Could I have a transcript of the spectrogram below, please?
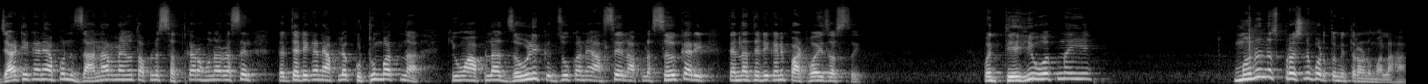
ज्या ठिकाणी आपण जाणार नाही होत आपला सत्कार होणार असेल तर त्या ठिकाणी आपल्या कुटुंबातला किंवा आपला जवळीक जो काही असेल आपला सहकारी त्यांना त्या ठिकाणी पाठवायचं असतं पण तेही होत नाही आहे म्हणूनच प्रश्न पडतो मित्रांनो मला हा.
